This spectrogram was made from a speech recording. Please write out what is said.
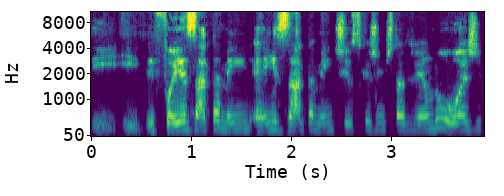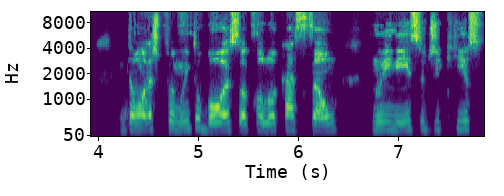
e, e, foi exatamente é exatamente isso que a gente está vivendo hoje. Então acho que foi muito boa a sua colocação no início de que isso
